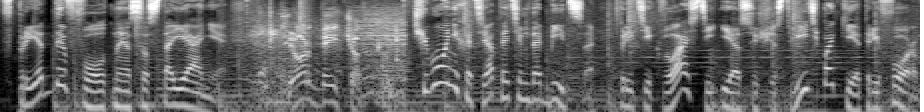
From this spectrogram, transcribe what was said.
в преддефолтное состояние. Твердо и четко. Чего они хотят этим добиться? Прийти к власти и осуществить пакет реформ.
